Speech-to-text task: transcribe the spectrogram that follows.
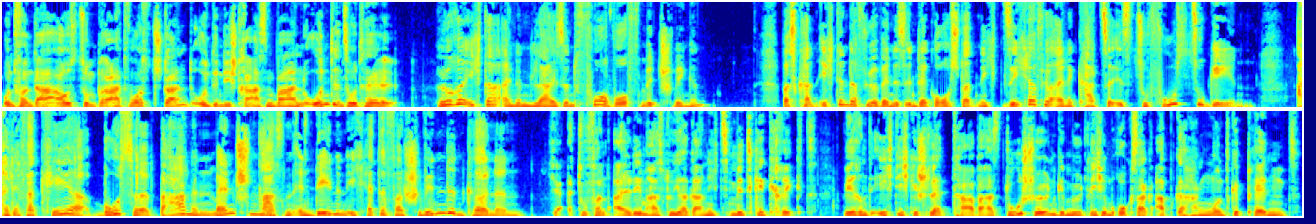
und von da aus zum Bratwurststand und in die Straßenbahn und ins Hotel. Höre ich da einen leisen Vorwurf mitschwingen? Was kann ich denn dafür, wenn es in der Großstadt nicht sicher für eine Katze ist, zu Fuß zu gehen? All der Verkehr, Busse, Bahnen, Menschenmassen, in denen ich hätte verschwinden können. Ja, du von all dem hast du ja gar nichts mitgekriegt. Während ich dich geschleppt habe, hast du schön gemütlich im Rucksack abgehangen und gepennt.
